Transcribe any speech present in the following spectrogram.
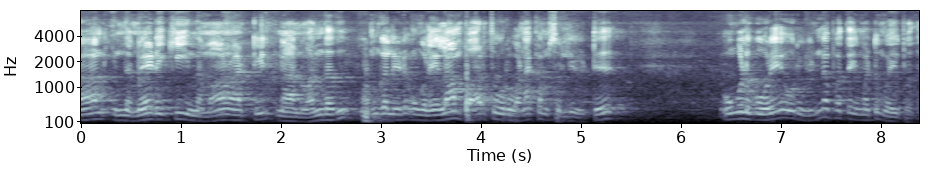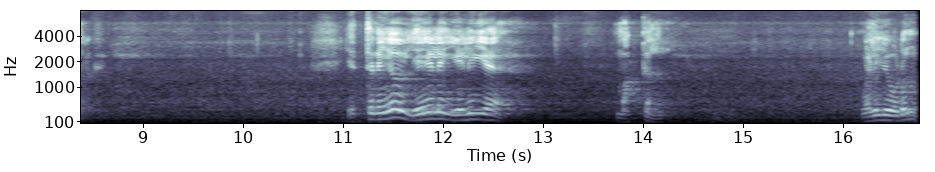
நான் இந்த மேடைக்கு இந்த மாநாட்டில் நான் வந்தது உங்களிடம் உங்களை எல்லாம் பார்த்து ஒரு வணக்கம் சொல்லிவிட்டு உங்களுக்கு ஒரே ஒரு விண்ணப்பத்தை மட்டும் வைப்பதற்கு. எத்தனையோ ஏழை எளிய மக்கள் வழியோடும்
